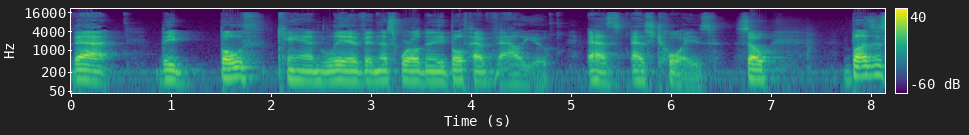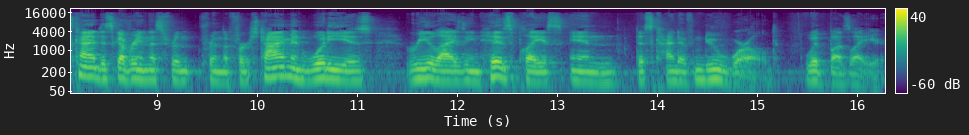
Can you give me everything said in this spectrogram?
that they both can live in this world and they both have value as as toys. So Buzz is kind of discovering this from from the first time and Woody is realizing his place in this kind of new world with Buzz Lightyear.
